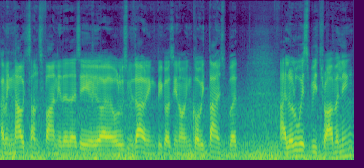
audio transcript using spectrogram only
I mean, now it sounds funny that I say I'll always be traveling because you know in COVID times, but I'll always be traveling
